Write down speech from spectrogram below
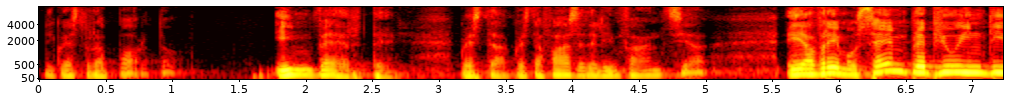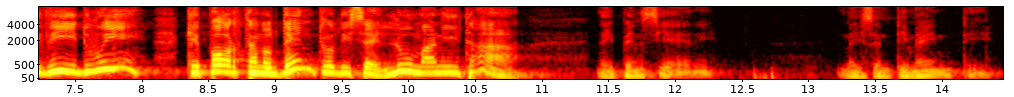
di questo rapporto inverte questa, questa fase dell'infanzia e avremo sempre più individui che portano dentro di sé l'umanità nei pensieri, nei sentimenti,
